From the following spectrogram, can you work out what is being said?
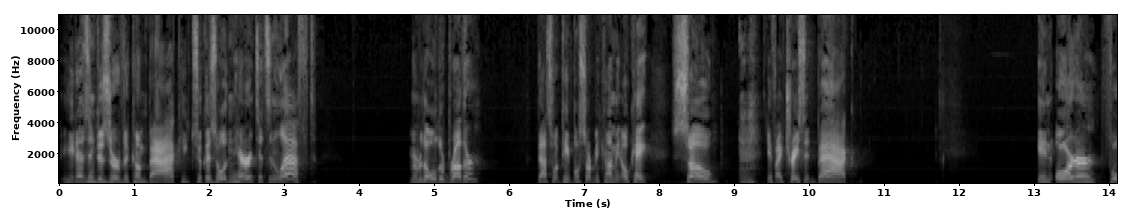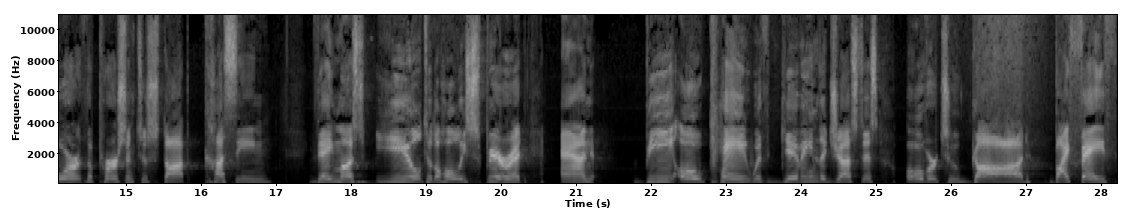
He doesn't deserve to come back. He took his whole inheritance and left. Remember the older brother? That's what people start becoming. Okay, so if I trace it back, in order for the person to stop cussing they must yield to the Holy Spirit and be okay with giving the justice over to God by faith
